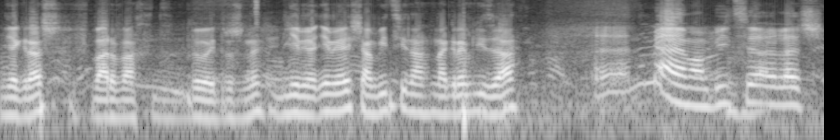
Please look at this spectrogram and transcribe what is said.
nie grasz w barwach byłej drużyny? Nie, nie miałeś ambicji na, na grę w lidze? A? E, No, miałem ambicje, lecz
